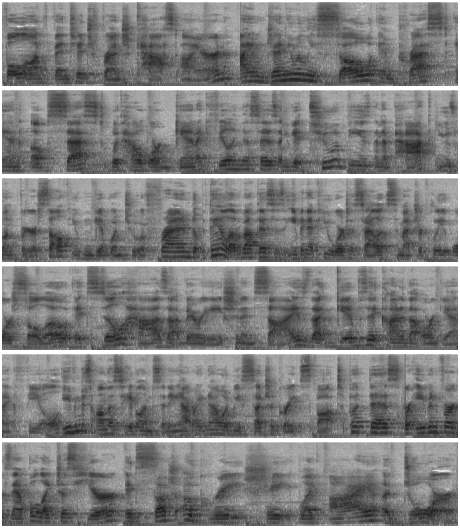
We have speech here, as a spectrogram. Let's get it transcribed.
full on vintage French cast iron. I am genuinely so impressed and obsessed with how organic feeling this is. You get two of these in a pack. Use one for yourself, you can give one to a friend. The thing I love about this is even if you were to style it symmetrically or solo, it still has that variation in size that gives it kind of that organic feel. Even just on this table I'm sitting at right now would be such a great spot to put this. Or even for example, like just here, it's such a great shape. Like I adore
